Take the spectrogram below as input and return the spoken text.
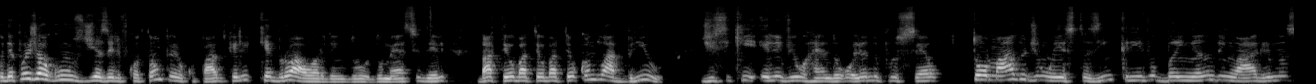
Depois de alguns dias, ele ficou tão preocupado que ele quebrou a ordem do, do mestre dele, bateu, bateu, bateu. Quando abriu, disse que ele viu o Handel olhando para o céu, tomado de um êxtase incrível, banhando em lágrimas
